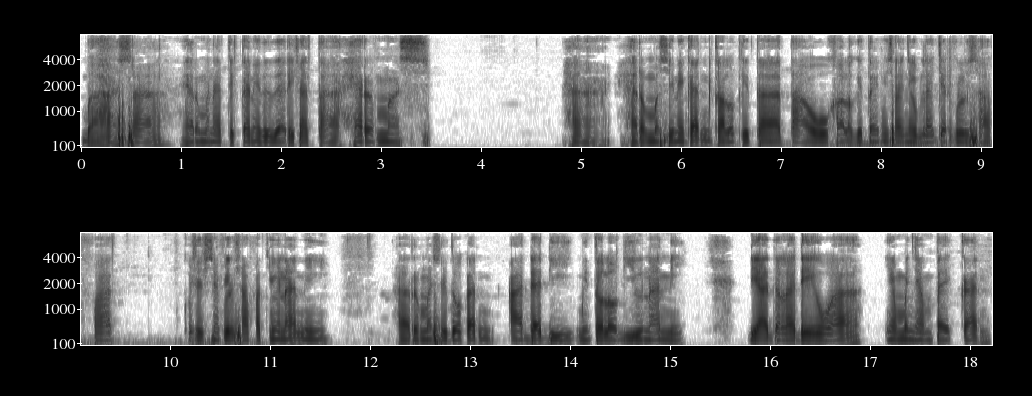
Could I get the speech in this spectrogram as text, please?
bahasa hermeneutik kan itu dari kata Hermes. Nah, Hermes ini kan kalau kita tahu kalau kita misalnya belajar filsafat, khususnya filsafat Yunani, Hermes itu kan ada di mitologi Yunani. Dia adalah dewa yang menyampaikan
